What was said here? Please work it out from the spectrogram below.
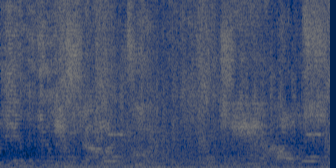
C9 중 Thank you.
